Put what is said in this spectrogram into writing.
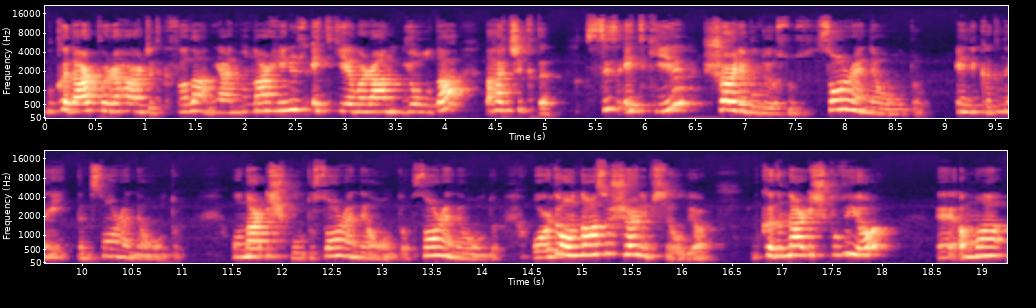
Bu kadar para harcadık falan. Yani bunlar henüz etkiye varan yolda daha çıktı. Siz etkiyi şöyle buluyorsunuz. Sonra ne oldu? 50 kadını eğittim. Sonra ne oldu? Onlar iş buldu. Sonra ne oldu? Sonra ne oldu? Orada ondan sonra şöyle bir şey oluyor. Kadınlar iş buluyor e, ama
